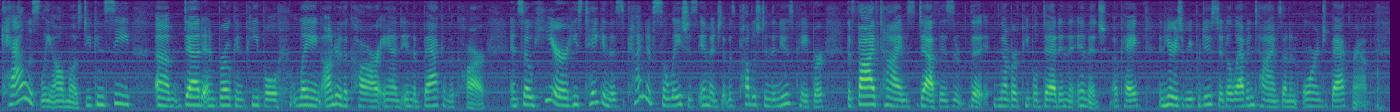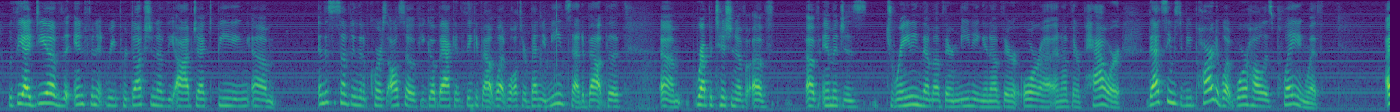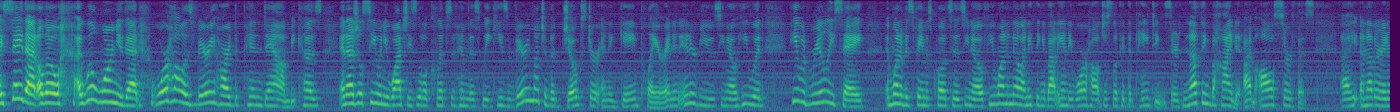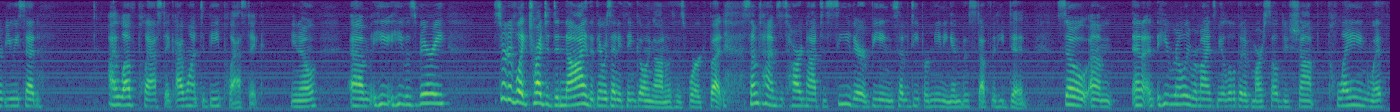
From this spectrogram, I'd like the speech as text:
callously almost. You can see um, dead and broken people laying under the car and in the back of the car. And so here he's taken this kind of salacious image that was published in the newspaper. The five times death is the number of people dead in the image, okay? And here he's reproduced it 11 times on an orange background. With the idea of the infinite reproduction of the object being um, and this is something that, of course, also if you go back and think about what Walter Benjamin said about the um, repetition of, of, of images draining them of their meaning and of their aura and of their power, that seems to be part of what Warhol is playing with. I say that, although I will warn you that Warhol is very hard to pin down because, and as you'll see when you watch these little clips of him this week, he's very much of a jokester and a game player. And in interviews, you know, he would he would really say, and one of his famous quotes is, you know, if you want to know anything about Andy Warhol, just look at the paintings. There's nothing behind it. I'm all surface. Uh, another interview, he said, I love plastic. I want to be plastic. You know, um, he he was very sort of like tried to deny that there was anything going on with his work, but sometimes it's hard not to see there being some deeper meaning in the stuff that he did. So, um, and uh, he really reminds me a little bit of Marcel Duchamp playing with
